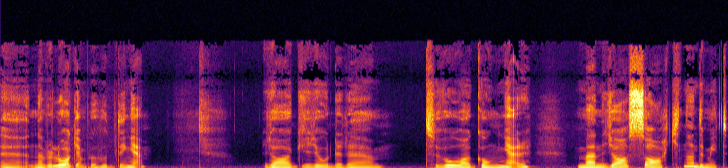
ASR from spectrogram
eh, neurologen på Huddinge. Jag gjorde det två gånger. Men jag saknade mitt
